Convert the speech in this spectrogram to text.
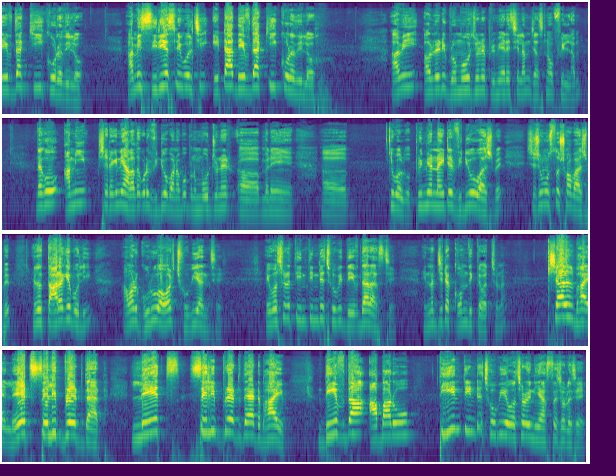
দেবদা কি করে দিল? আমি সিরিয়াসলি বলছি এটা দেবদা কি করে দিল? আমি অলরেডি ব্রহ্মঅর্জুনের প্রিমিয়ারে ছিলাম জাস্ট নাও ফিরলাম দেখো আমি সেটাকে নিয়ে আলাদা করে ভিডিও বানাবো ব্রহ্মঅর্জুনের আহ, মানে কী বলব প্রিমিয়ার নাইটের ভিডিওও আসবে সে সমস্ত সব আসবে। কিন্তু তার আগে বলি আমার গুরু আবার ছবি আনছে। এবছরে তিন তিনটে ছবি দেবদার আসছে। এনার্জিটা কম দেখতে পাচ্ছ না? চল ভাই let's celebrate that let's celebrate that ভাই। দেবদা আবারও তিন তিনটে ছবি এবছরে নিয়ে আসতে চলেছে।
